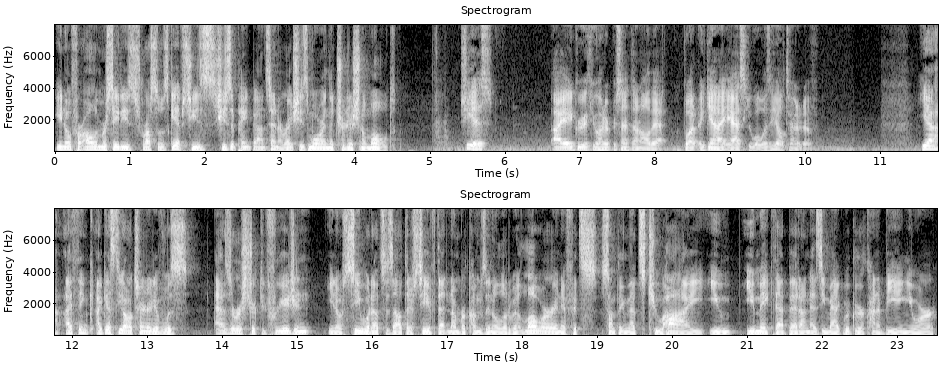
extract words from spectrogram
you know for all of Mercedes Russell's gifts she's she's a paint bound center right she's more in the traditional mold She is. I agree with you 100% on all that. But again, I ask you, what was the alternative? Yeah, I think I guess the alternative was as a restricted free agent, you know, see what else is out there, see if that number comes in a little bit lower, and if it's something that's too high, you you make that bet on Ezi Magbegor kind of being your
